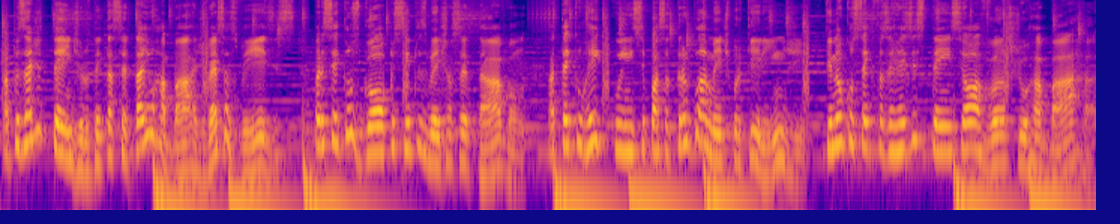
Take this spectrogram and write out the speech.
Apesar de Tenjiro tentar acertar Yuhabarra diversas vezes, parecia que os golpes simplesmente não acertavam, até que o Rei Queen se passa tranquilamente por Kirindi, que não consegue fazer resistência ao avanço de Yuhabarra.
